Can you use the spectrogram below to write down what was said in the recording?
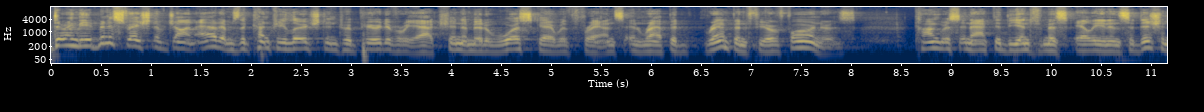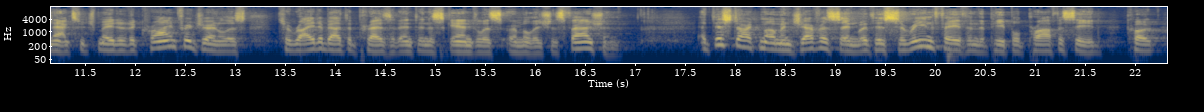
During the administration of John Adams, the country lurched into a period of reaction amid a war scare with France and rampant, rampant fear of foreigners. Congress enacted the infamous Alien and Sedition Acts, which made it a crime for journalists to write about the president in a scandalous or malicious fashion. At this dark moment, Jefferson, with his serene faith in the people, prophesied, quote,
